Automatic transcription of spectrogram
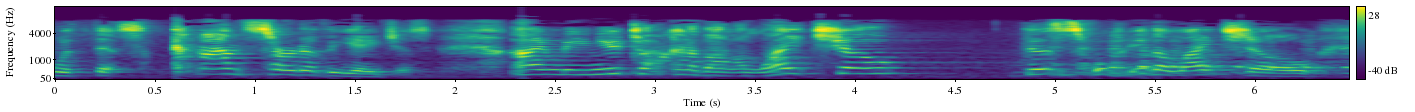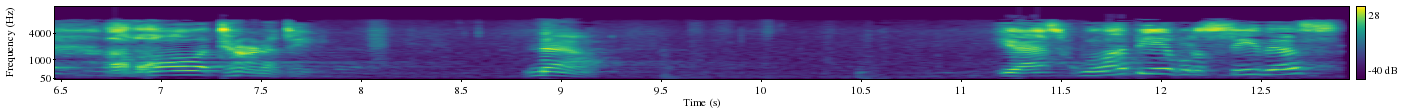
with this concert of the ages. I mean, you're talking about a light show? This will be the light show of all eternity. Now, you ask, will I be able to see this?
